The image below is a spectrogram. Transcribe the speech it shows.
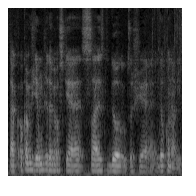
tak okamžitě můžete prostě slézt dolů, což je dokonalý.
